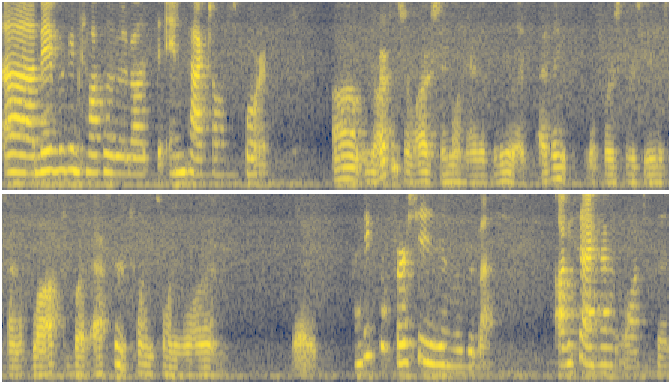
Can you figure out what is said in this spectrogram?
uh, maybe we can talk a little bit about the impact on the sport. Um, Drive to Survive single-handedly, like I think the first three seasons kind of flopped, but after 2021, like I think the first season was the best. Obviously, I haven't watched the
